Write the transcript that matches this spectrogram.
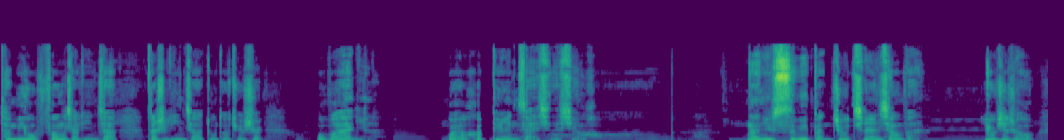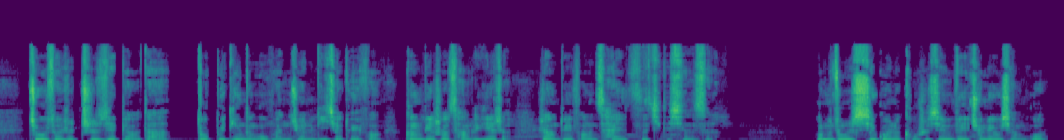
他没有放下林家，但是林家读到却是“我不爱你了，我要和别人在一起”的信号。男女思维本就截然相反，有些时候，就算是直接表达，都不一定能够完全理解对方，更别说藏着掖着，让对方猜自己的心思了。我们总是习惯了口是心非，却没有想过，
